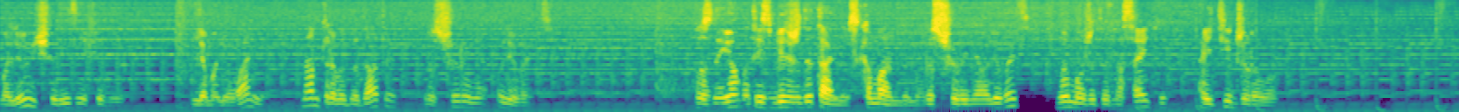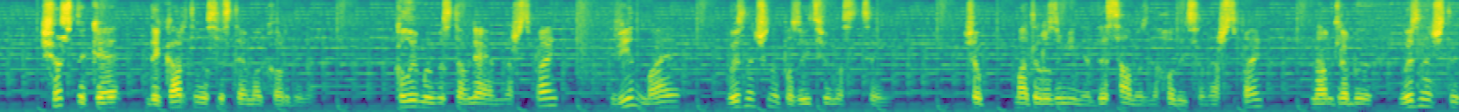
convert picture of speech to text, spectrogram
малюючи різні фігури. Для малювання нам треба додати розширення олівець. Ознайомитись більш детально з командами розширення олівець ви можете на сайті IT джерело. Що ж таке декартова система координат? Коли ми виставляємо наш спрайт, він має визначену позицію на сцені. Щоб мати розуміння, де саме знаходиться наш спрайт, нам треба визначити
